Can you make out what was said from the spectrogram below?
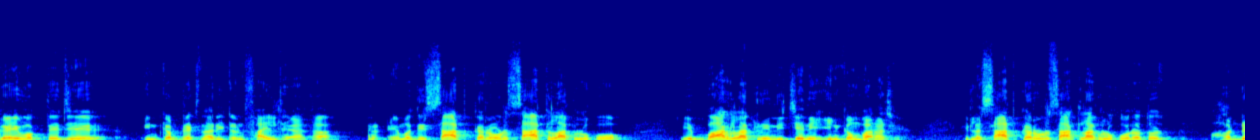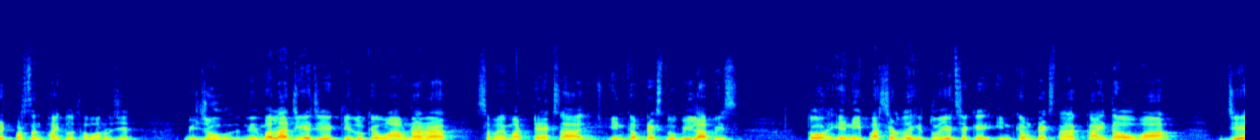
ગઈ વખતે જે ઇન્કમ ટેક્સના રિટર્ન ફાઇલ થયા હતા, એમાંથી સાત કરોડ સાત લાખ લોકો એ બાર લાખની નીચેની ઇન્કમવાળા છે. એટલે સાત કરોડ સાત લાખ લોકોનો તો હંડ્રેડ પર્સન્ટ ફાયદો થવાનો છે. બીજું, નિર્મલાજીએ જે કીધું કે હું આવનારા સમયમાં ટેક્સ આ ઇન્કમ ટેક્સનું બિલ આપીશ તો એની પાછળનો હેતુ એ છે કે ઇન્કમ ટેક્સના કાયદાઓમાં જે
